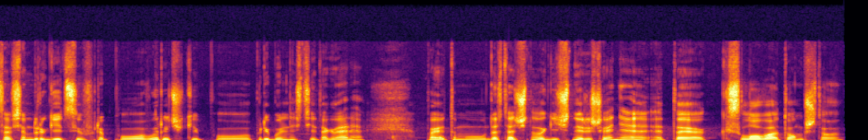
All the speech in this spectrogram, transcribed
совсем другие цифры по выручке, по прибыльности и так далее. Поэтому достаточно логичное решение. Это к слову о том, что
